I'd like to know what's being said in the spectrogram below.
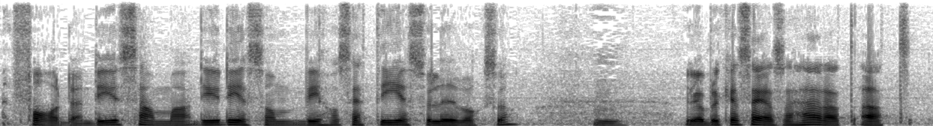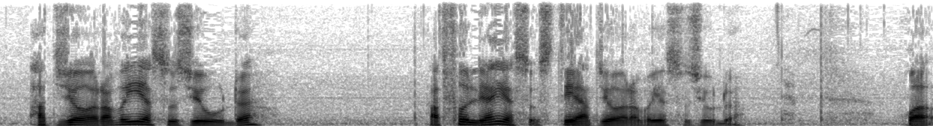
Fadern, det är ju samma, det är ju det som vi har sett i Jesu liv också. Mm. Jag brukar säga så här att, att, att göra vad Jesus gjorde, att följa Jesus, det är att göra vad Jesus gjorde. Och,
